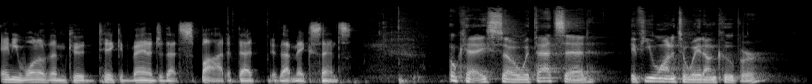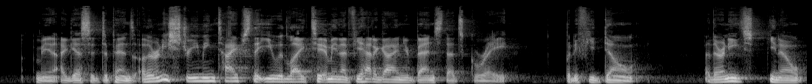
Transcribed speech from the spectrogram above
any one of them could take advantage of that spot, if that if that makes sense. Okay, so with that said, if you wanted to wait on Cooper, I mean, I guess it depends. Are there any streaming types that you would like to? I mean, if you had a guy on your bench, that's great. But if you don't, are there any you know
